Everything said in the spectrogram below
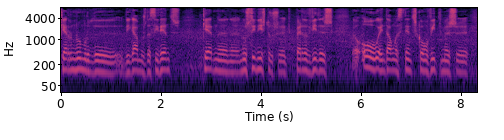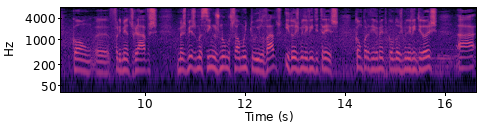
quer o número de, digamos, de acidentes, quer nos sinistros, eh, perda de vidas ou então acidentes com vítimas eh, com ferimentos graves, mas mesmo assim os números são muito elevados e 2023, comparativamente com 2022, há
